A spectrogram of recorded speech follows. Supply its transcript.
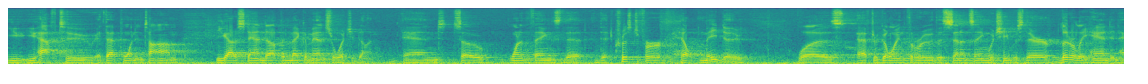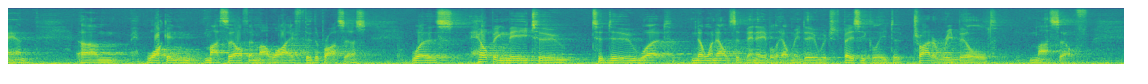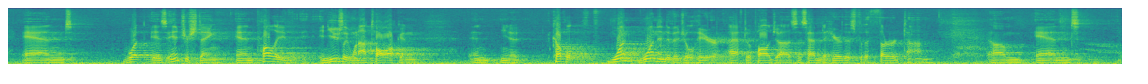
you, you have to, at that point in time, you got to stand up and make amends for what you've done. And so, one of the things that, that Christopher helped me do was after going through the sentencing, which he was there literally hand in hand, um, walking myself and my wife through the process, was helping me to, to do what no one else had been able to help me do, which is basically to try to rebuild myself. And what is interesting, and probably, and usually when I talk, and, and you know, a couple, one, one individual here, I have to apologize, is having to hear this for the third time. Um, and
